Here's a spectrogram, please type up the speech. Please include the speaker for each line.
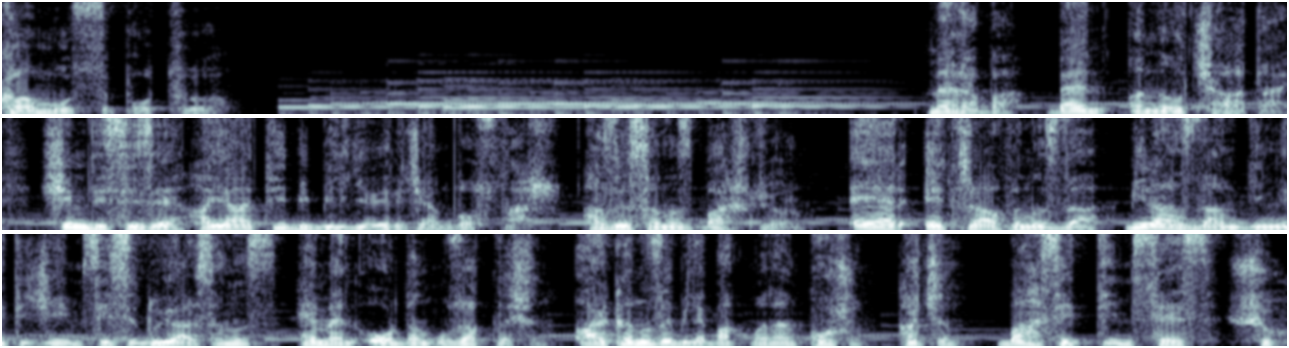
Speaker 1: Kamu spotu. Merhaba, ben Anıl Çağatay. Şimdi size hayati bir bilgi vereceğim dostlar. Hazırsanız başlıyorum. Eğer etrafınızda birazdan dinleteceğim sesi duyarsanız hemen oradan uzaklaşın. Arkanıza bile bakmadan koşun, kaçın. Bahsettiğim ses şu.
